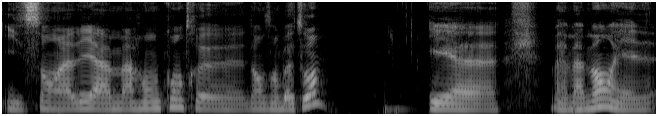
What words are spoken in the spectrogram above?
ils, sont allés à ma rencontre dans un bateau. Et ma maman, elle,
